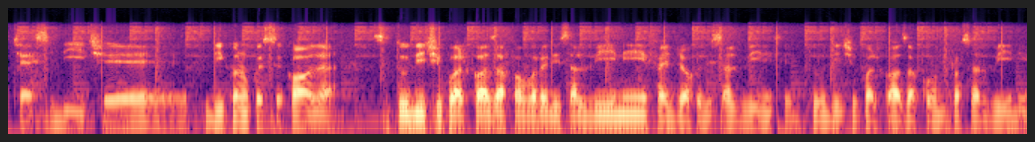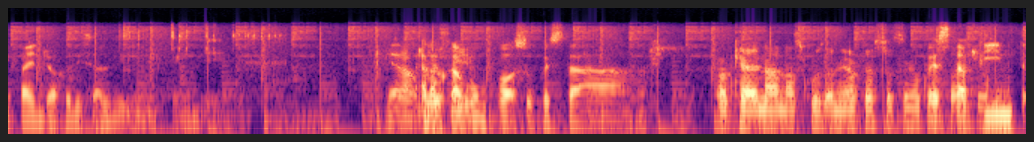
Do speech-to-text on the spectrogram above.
cioè si dice, si dicono queste cose. Se tu dici qualcosa a favore di Salvini, fai il gioco di Salvini, se tu dici qualcosa contro Salvini, fai il gioco di Salvini. Quindi Era, giocavo fine. un po' su questa Ok, no, no, scusa, mi ero perso il Questa finta,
